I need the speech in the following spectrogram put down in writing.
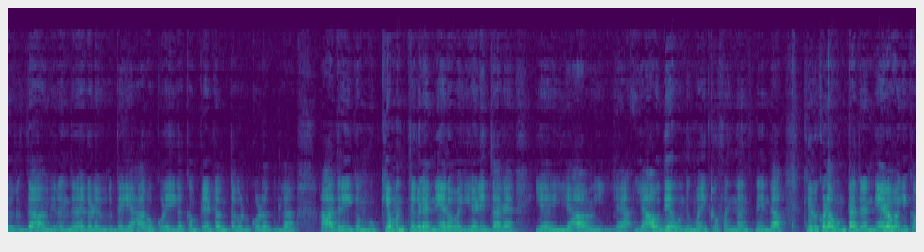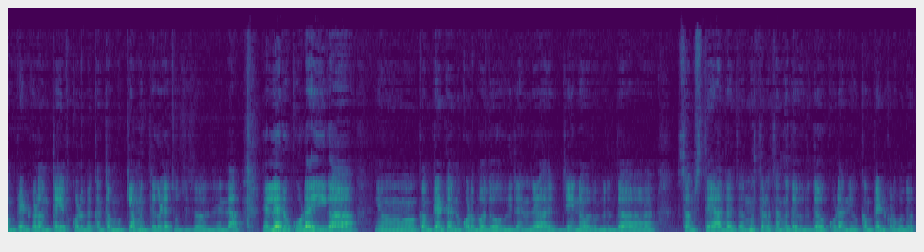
ವಿರುದ್ಧ ವೀರೇಂದ್ರ ಹೆಗಡೆ ವಿರುದ್ಧ ಯಾರು ಕೂಡ ಈಗ ಕಂಪ್ಲೇಂಟ್ ಅನ್ನು ತೆಗೆದುಕೊಳ್ಳೋದಿಲ್ಲ ಆದರೆ ಈಗ ಮುಖ್ಯಮಂತ್ರಿಗಳೇ ನೇರವಾಗಿ ಹೇಳಿದ್ದಾರೆ ಯಾವ- ಯಾವುದೇ ಒಂದು ಮೈಕ್ರೋ ಫೈನಾನ್ಸ್ನಿಂದ ಕಿರುಕುಳ ಉಂಟಾದರೆ ನೇರವಾಗಿ ಕಂಪ್ಲೇಂಟ್ಗಳನ್ನು ತೆಗೆದುಕೊಳ್ಬೇಕಂತ ಮುಖ್ಯಮಂತ್ರಿಗಳೇ ಸೂಚಿಸೋದ್ರಿಂದ ಎಲ್ಲರೂ ಕೂಡ ಈಗ ಕಂಪ್ಲೇಂಟ್ ಅನ್ನು ಕೊಡಬಹುದು ವೀರೇಂದ್ರ ಜೈನ್ ಅವರ ವಿರುದ್ಧ ಸಂಸ್ಥೆಯಾದ ಧರ್ಮಸ್ಥಳ ಸಂಘದ ವಿರುದ್ಧವೂ ಕೂಡ ನೀವು ಕಂಪ್ಲೇಂಟ್ ಕೊಡಬಹುದು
